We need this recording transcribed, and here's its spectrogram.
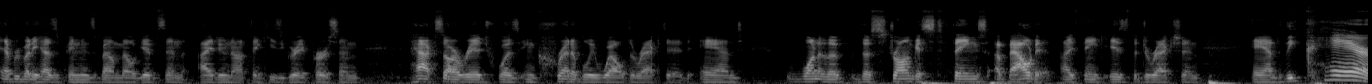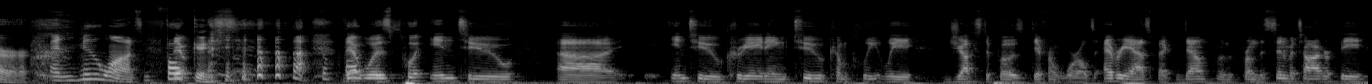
everybody has opinions about Mel Gibson. I do not think he's a great person. Hacksaw Ridge was incredibly well directed, and one of the the strongest things about it, I think, is the direction and the care and nuance. that- Focus. that was put into uh, into creating two completely juxtaposed different worlds. Every aspect, down from from the cinematography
